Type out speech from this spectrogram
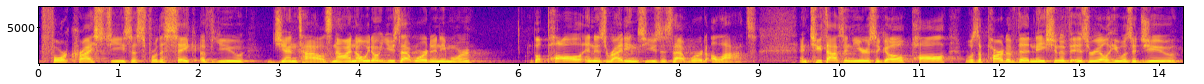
for Christ Jesus for the sake of you Gentiles. Now, I know we don't use that word anymore, but Paul in his writings uses that word a lot. And 2,000 years ago, Paul was a part of the nation of Israel. He was a Jew.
